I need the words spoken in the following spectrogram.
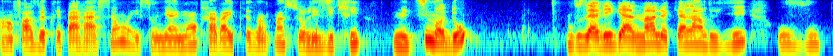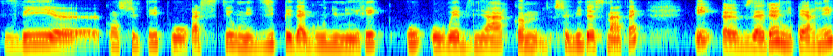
en phase de préparation et Sonia et moi, on travaille présentement sur les écrits multimodaux. Vous avez également le calendrier où vous pouvez euh, consulter pour assister au midi pédago numérique ou au webinaire comme celui de ce matin. Et euh, vous avez un hyperlien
